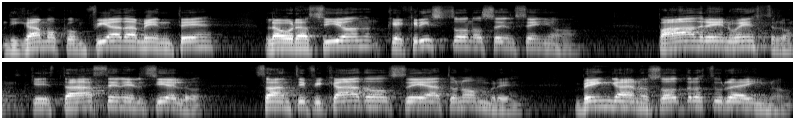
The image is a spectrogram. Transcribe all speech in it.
digamos confiadamente, la oración que Cristo nos enseñó. Padre nuestro que estás en el cielo, santificado sea tu nombre. Venga a nosotros tu reino.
